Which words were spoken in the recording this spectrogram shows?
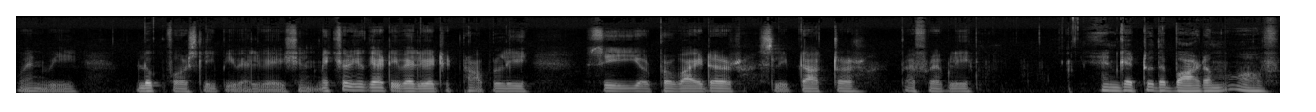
when we look for sleep evaluation. Make sure you get evaluated properly see your provider sleep doctor preferably and get to the bottom of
